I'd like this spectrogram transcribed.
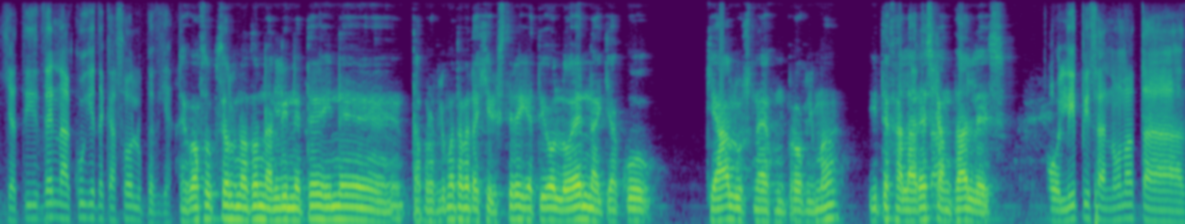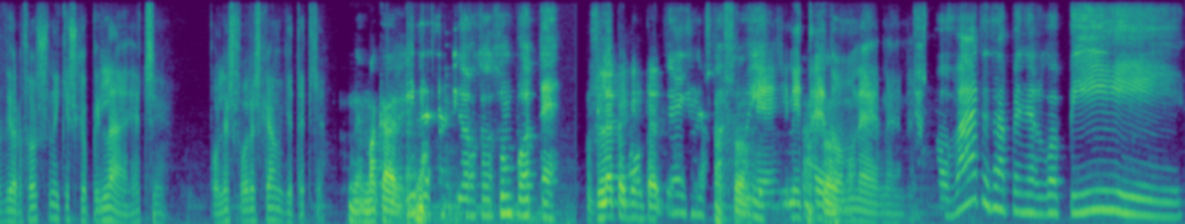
γιατί δεν ακούγεται καθόλου, παιδιά. Εγώ αυτό που θέλω να δω να λύνεται είναι τα προβλήματα με τα χειριστήρια γιατί όλο ένα και ακούω και άλλους να έχουν πρόβλημα. Είτε χαλαρές Αυτά. σκανδάλες. Πολύ πιθανό να τα διορθώσουν και σιωπηλά, έτσι. Πολλές φορές κάνουν και τέτοια. Ναι, μακάρι. Ή δεν θα διορθωθούν ποτέ. Βλέπε Όπως Nintendo. έγινε στο Αυτό. Switch. Και η Αυτό. Nintendo, ναι, ναι, ναι. Ποιος φοβάται θα απενεργοποιεί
